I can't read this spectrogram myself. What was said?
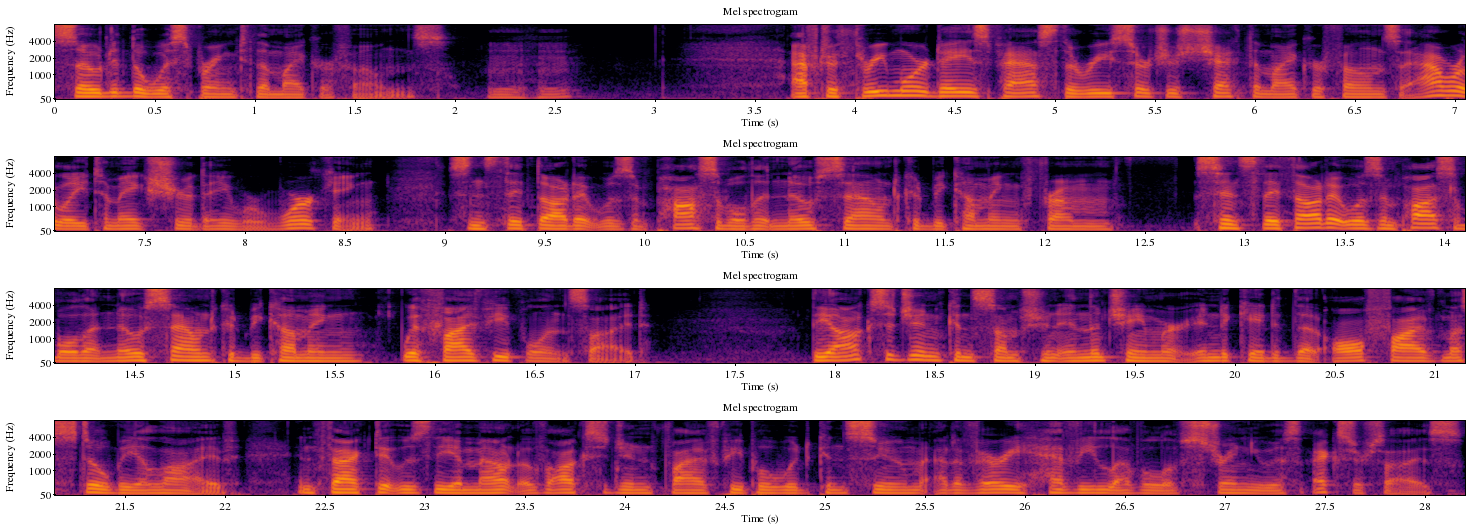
So did the whispering to the microphones. Mm-hmm. After three more days passed, the researchers checked the microphones hourly to make sure they were working, since they thought it was impossible that no sound could be coming from since they thought it was impossible that no sound could be coming with five people inside. The oxygen consumption in the chamber indicated that all five must still be alive. In fact, it was the amount of oxygen five people would consume at a very heavy level of strenuous exercise.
